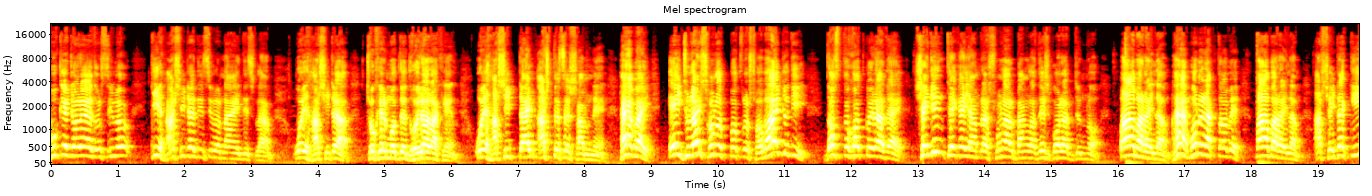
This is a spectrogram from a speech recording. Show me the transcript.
বুকে জড়ায় ধরছিল, কি হাসিটা দিছিল নাহিদ ইসলাম। ওই হাসিটা চোখের মধ্যে ধৈরা রাখেন। ওই হাসির টাইম আসতেছে সামনে। হ্যাঁ ভাই, এই জুলাই সনদপত্র সবাই যদি দস্তখত কইরা দেয়, সেদিন থেকেই আমরা সোনার বাংলাদেশ গড়ার জন্য পা বাড়াইলাম। হ্যাঁ মনে রাখতে হবে, পা বাড়াইলাম। আর সেটা কি?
